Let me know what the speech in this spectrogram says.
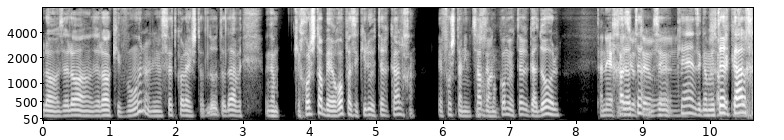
לא, זה לא, זה לא הכיוון, אני עושה את כל ההשתדלות, אתה יודע, וגם ככל שאתה באירופה זה כאילו יותר קל לך. איפה שאתה נמצא נכון. במקום יותר גדול, אתה נאחז יותר. זה, אה, כן, זה גם יותר קל. לך,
